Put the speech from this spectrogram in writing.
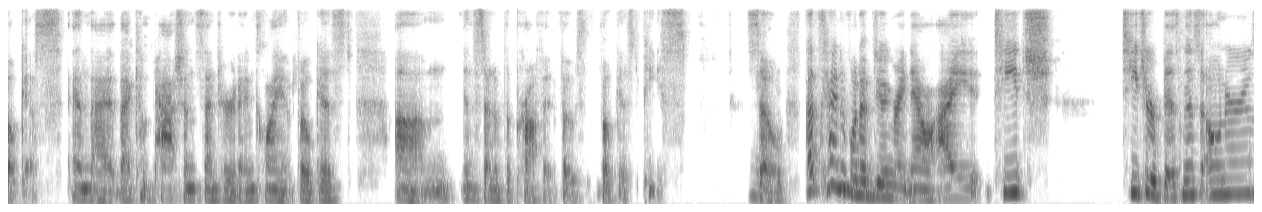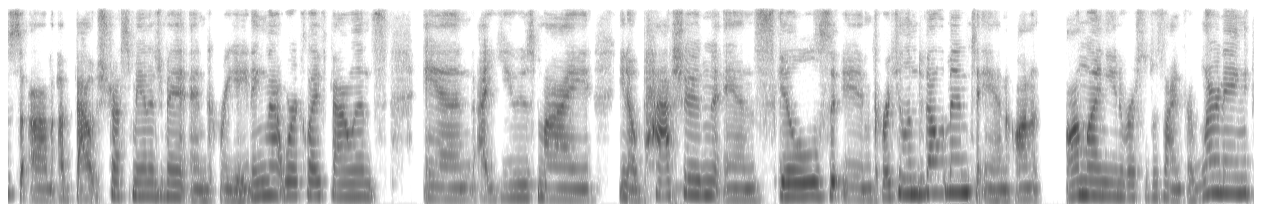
focus and that that compassion centered and client focused um, instead of the profit fo- focused piece. So that's kind of what i'm doing right now. I teach teacher business owners um, about stress management and creating that work life balance. And i use my you know passion and skills in curriculum development and on online universal design for learning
